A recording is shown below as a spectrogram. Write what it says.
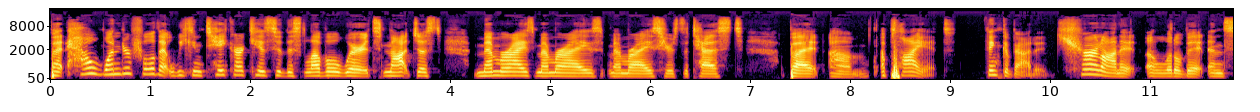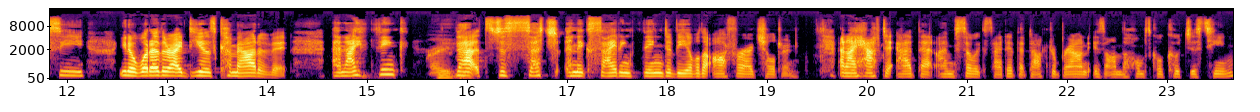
but how wonderful that we can take our kids to this level where it's not just memorize memorize memorize here's the test but um, apply it think about it churn on it a little bit and see you know what other ideas come out of it and i think right. that's just such an exciting thing to be able to offer our children and I have to add that I'm so excited that Dr. Brown is on the homeschool coaches team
